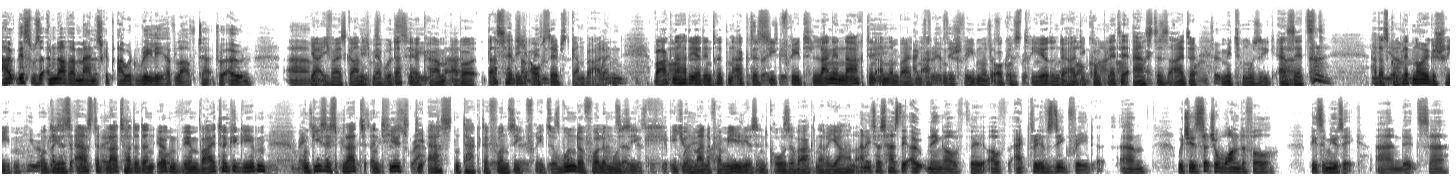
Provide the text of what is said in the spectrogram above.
I, this was another manuscript I would really have loved to, to own. Ja, ich weiß gar nicht mehr, wo das herkam, aber das hätte ich auch selbst gern behalten. Wagner hatte ja den dritten Akt des Siegfried lange nach den anderen beiden Akten geschrieben und orchestriert und er hat die komplette erste Seite mit Musik ersetzt hat das komplett neu geschrieben. Und dieses erste Blatt hat er dann irgendwem weitergegeben. Und dieses Blatt enthielt die ersten Takte von Siegfried. So wundervolle Musik. Ich und meine Familie sind große Wagnerianer. And it just has the opening of the of Act of Siegfried, um, which is such a wonderful piece of music. And it's uh,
